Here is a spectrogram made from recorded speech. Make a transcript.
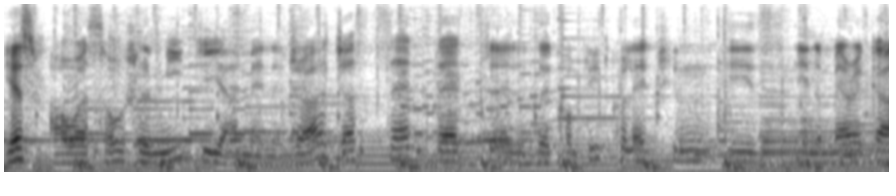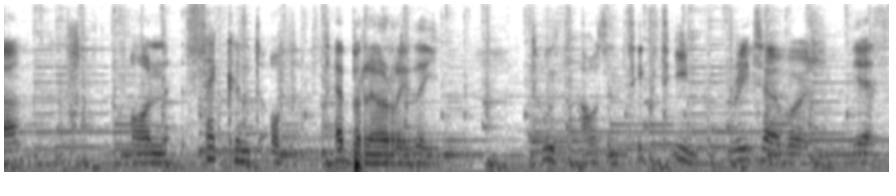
yes, our social media manager, just said that uh, the complete collection is in America on 2nd of February 2016. retail version. Yes.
